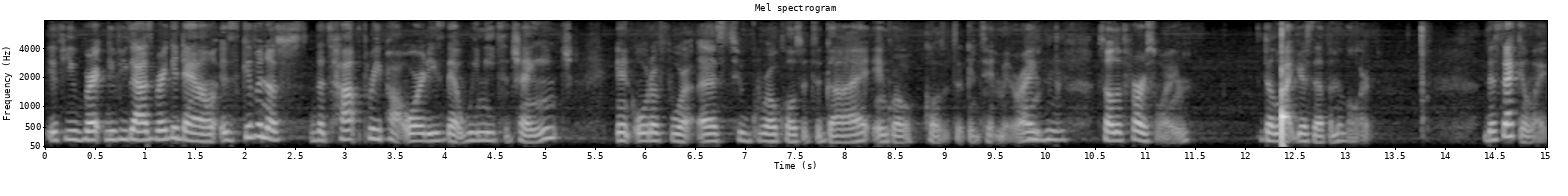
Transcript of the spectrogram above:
if you break, if you guys break it down, is giving us the top three priorities that we need to change in order for us to grow closer to God and grow closer to contentment, right? So, the first one, delight yourself in the Lord. The second way,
